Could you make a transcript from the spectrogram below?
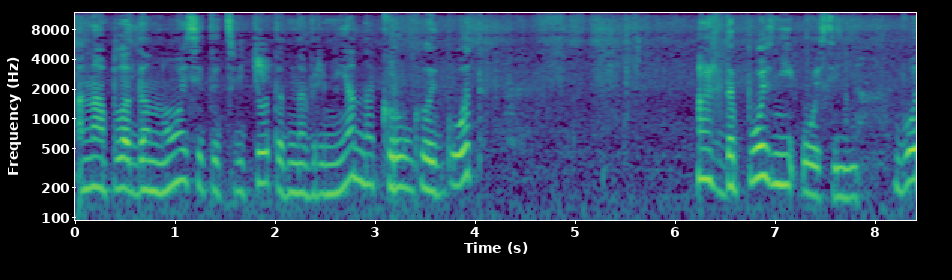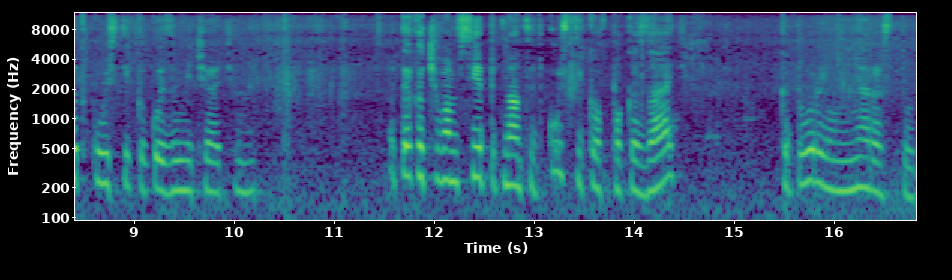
Она плодоносит и цветет одновременно круглый год аж до поздней осени. Вот кустик какой замечательный. Это я хочу вам все 15 кустиков показать, которые у меня растут.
